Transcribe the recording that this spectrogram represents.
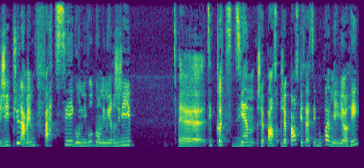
j'ai plus la même fatigue au niveau de mon énergie euh, quotidienne. Je pense, je pense que ça s'est beaucoup amélioré,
